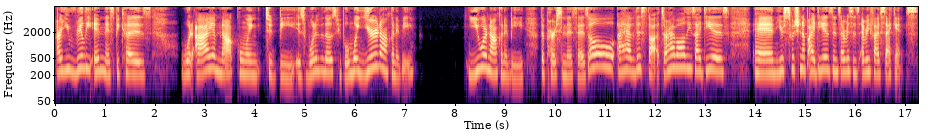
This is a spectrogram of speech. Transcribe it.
Are you really in this? Because what I am not going to be is one of those people, and what you're not going to be you are not going to be the person that says, Oh, I have this thoughts or I have all these ideas and you're switching up ideas and services every five seconds.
